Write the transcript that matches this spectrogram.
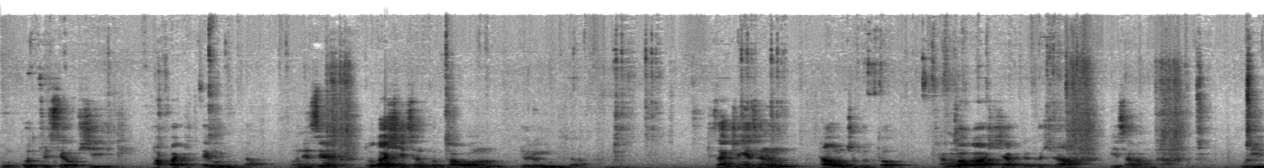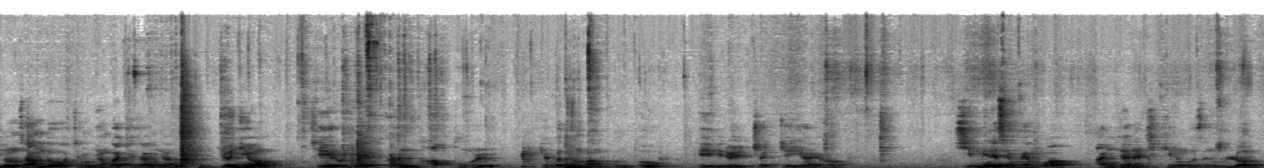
눈꽃 뜰새 없이 바빴기 때문입니다. 어느새 또다시 성큼 다가오는 여름입니다. 기상청에서는 다음 주부터 장마가 시작될 것이라 예상합니다. 우리 논산도 작년과 재작년 연이어 재해로 인해 큰 아픔을 겪었던 만큼 더욱 대비를 철저히 하여 시민의 생명과 안전을 지키는 것은 물론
